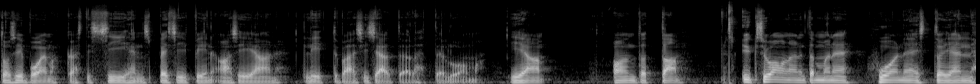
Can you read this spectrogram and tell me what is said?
tosi voimakkaasti siihen spesifiin asiaan liittyvää sisältöä lähtee luomaan. Ja on tota, yksi suomalainen tämmöinen huoneistojen,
